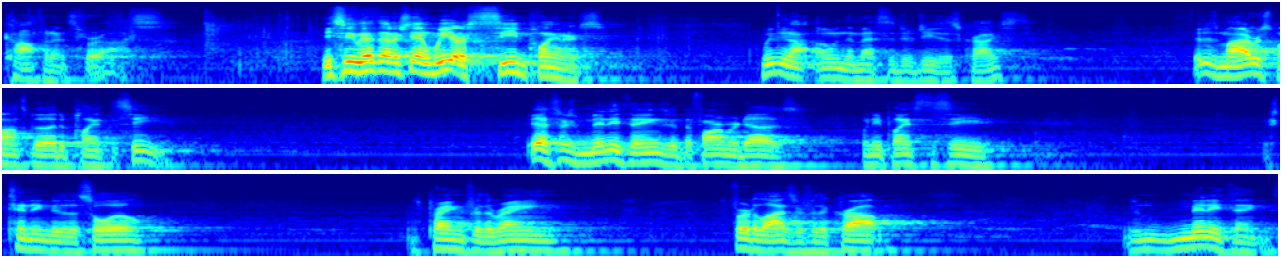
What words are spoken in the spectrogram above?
confidence for us. You see, we have to understand we are seed planters. We do not own the message of Jesus Christ. It is my responsibility to plant the seed. Yes, there's many things that the farmer does when he plants the seed. There's tending to the soil, praying for the rain, fertilizer for the crop. Many things.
